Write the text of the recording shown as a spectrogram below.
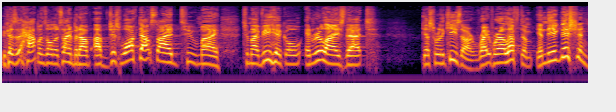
Because it happens all the time. But I've, I've just walked outside to my, to my vehicle and realized that guess where the keys are? Right where I left them, in the ignition.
